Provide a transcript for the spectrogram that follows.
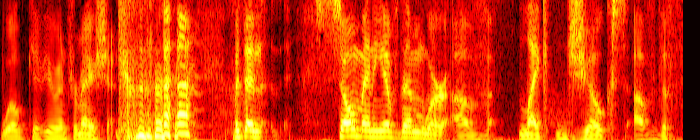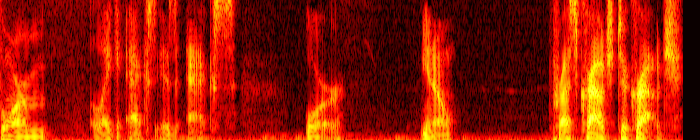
will give you information. but then so many of them were of like jokes of the form like X is X or you know press crouch to crouch.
